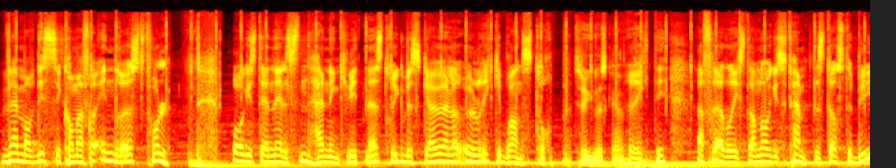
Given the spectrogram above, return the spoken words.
Hvem av disse kommer fra Indre Østfold? Åge Steen Nilsen, Henning Kvitnes, Trygve Skau eller Ulrikke Brandstorp? Trygve Skau. Riktig. Er Fredrikstad Norges femte største by?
